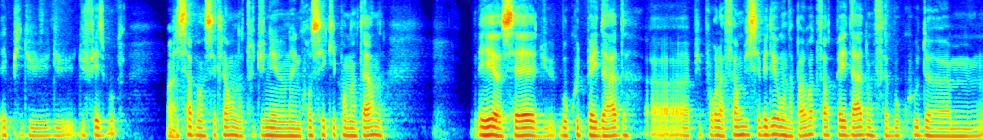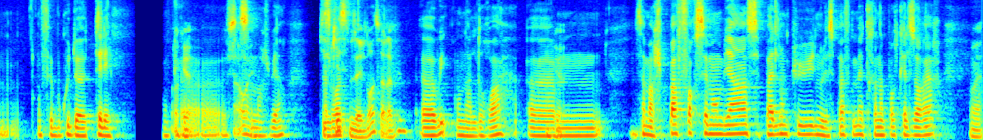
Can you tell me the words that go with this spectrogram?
et puis du, du, du Facebook. Et Puis ça, ben, c'est clair, on a, toute une, on a une grosse équipe en interne. Et euh, c'est beaucoup de paid ad. Euh, puis pour la ferme du CBD où on n'a pas le droit de faire de paid ad, on fait beaucoup de, euh, on fait beaucoup de télé. Donc ça, ah ça, marche bien. Qu'est-ce que vous avez le droit de faire la pub? Oui, on a le droit. Okay. Ça marche pas forcément bien. C'est pas non plus, ils nous laisse pas mettre à n'importe quels horaires. Ouais.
